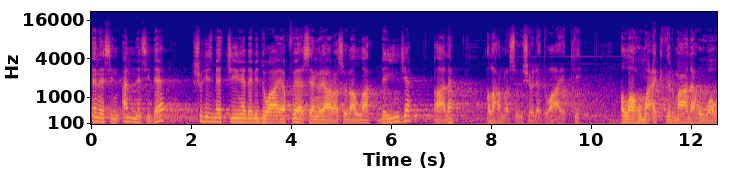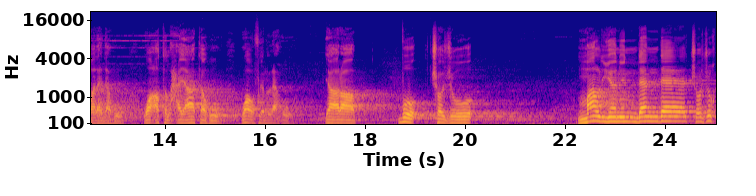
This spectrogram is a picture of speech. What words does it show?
Enes'in annesi de şu hizmetçiğine de bir dua yapıversen ya Resulallah deyince Kale Allah'ın Resulü şöyle dua etti. Allahümme ektir mâlehu ve veledehu ve atıl hayatehu ve lehu. Ya Rab bu çocuğu mal yönünden de çocuk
